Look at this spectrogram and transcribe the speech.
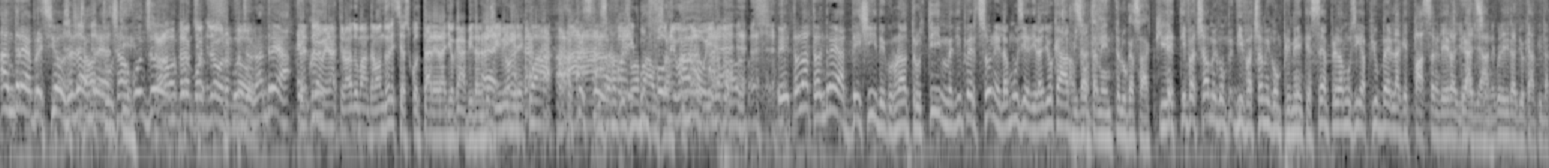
Andrea Preziosa, ciao, Ciao a Andrea, ciao, buongiorno. Ciao, Andrea, buongiorno. Buongiorno Andrea. e Perdonami qui- un attimo, una domanda, quando dovresti ascoltare Radio Capital invece di Ecco. venire qua a, questo sono fare il buffone con Ah, noi? eh? pausa. E tra l'altro Andrea decide con un altro team di persone la musica di Radio Capital. Assolutamente Luca Sacchi. E ti facciamo i comp- vi facciamo i complimenti, è sempre la musica più bella che passa nelle radio Grazie. italiane, quelle di Radio Capital.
